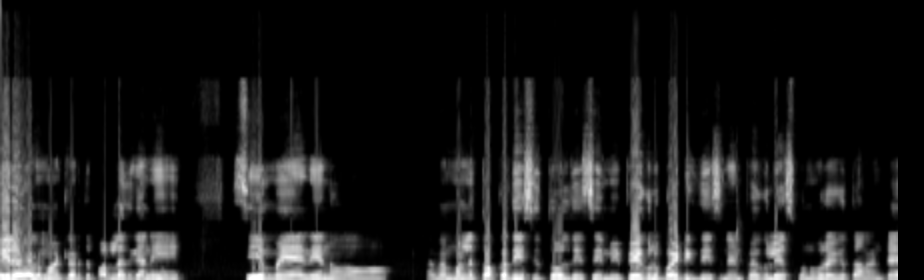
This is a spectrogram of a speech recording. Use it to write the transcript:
వేరే వాళ్ళు మాట్లాడితే పర్లేదు కానీ సీఎంఏ నేను మిమ్మల్ని తొక్కదీసి తోలుదీసి మీ పేగులు బయటికి తీసి నేను పేగులు వేసుకొని ఊరేగుతానంటే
